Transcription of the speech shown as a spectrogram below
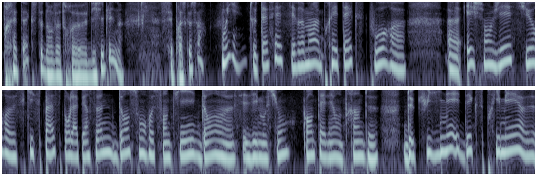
prétexte dans votre euh, discipline. C'est presque ça. Oui, tout à fait. C'est vraiment un prétexte pour euh, euh, échanger sur ce qui se passe pour la personne dans son ressenti, dans ses émotions, quand elle est en train de, de cuisiner et d'exprimer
